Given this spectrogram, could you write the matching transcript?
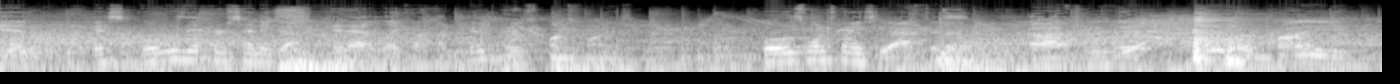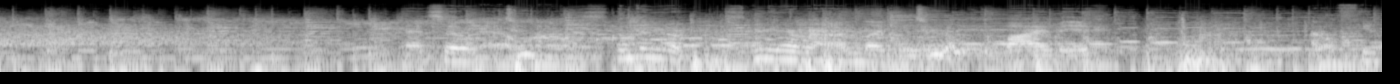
and I guess what was the percent he got hit at? Like 100? It was 120. What was 122 after that? Uh, probably. Yeah, so Yeah, two- one of those. something, something around like five ish. I don't feel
